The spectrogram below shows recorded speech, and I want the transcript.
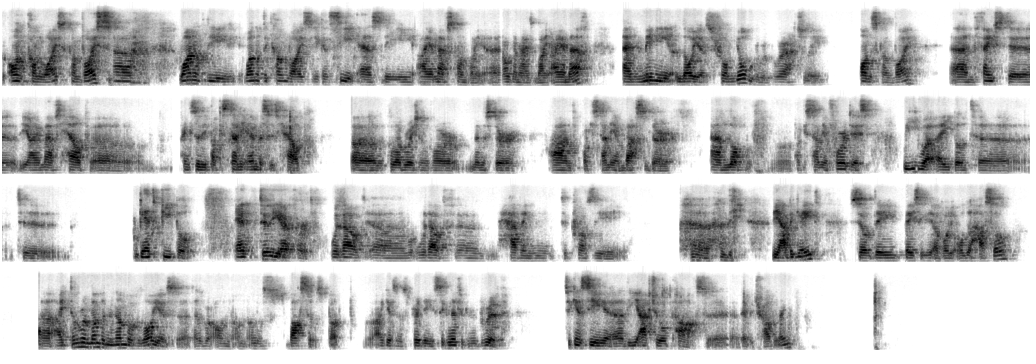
on convoys. Convoys. Uh, one of the one of the convoys you can see as the IMF's convoy uh, organized by IMF, and many lawyers from your group were actually on this convoy. And thanks to the IMF's help, uh, thanks to the Pakistani embassy's help, uh, the collaboration of our minister and Pakistani ambassador and local uh, Pakistani authorities, we were able to to get people and to the airport without uh, without uh, having to cross the, the the Abbey gate. So they basically avoid all the hassle. Uh, I don't remember the number of lawyers uh, that were on, on, on those buses, but I guess it's a pretty significant group. So you can see uh, the actual cars uh, that were traveling.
